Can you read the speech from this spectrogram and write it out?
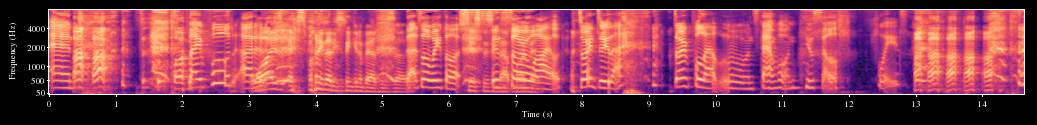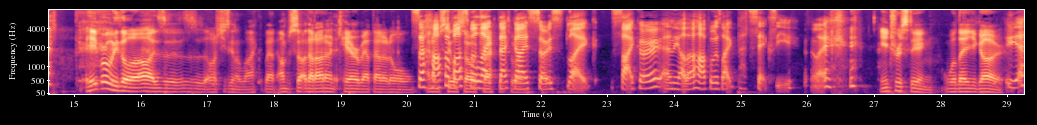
And they pulled, I don't Why know. is it? It's funny that he's thinking about his uh, That's what we thought. sisters in It's so moment. wild. Don't do that. Don't pull out the woman's tampon yourself, please. he probably thought, oh, this is, this is, oh, she's gonna like that. I'm so that I don't care about that at all. So And I'm half of us so were like, that guy's her." so like psycho, and the other half was like, that's sexy. Like, Interesting. Well, there you go. yeah.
